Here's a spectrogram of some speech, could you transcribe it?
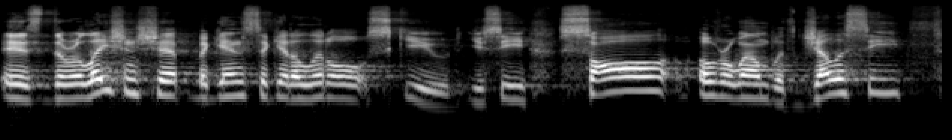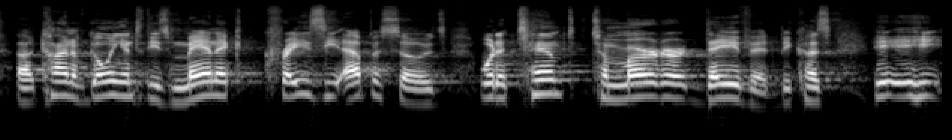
is the relationship begins to get a little skewed. You see, Saul, overwhelmed with jealousy, uh, kind of going into these manic, crazy episodes, would attempt to murder David because he, he,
